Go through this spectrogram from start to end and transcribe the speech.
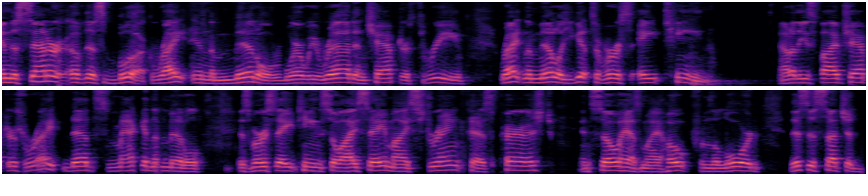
In the center of this book, right in the middle, where we read in chapter 3, right in the middle, you get to verse 18 out of these five chapters, right dead smack in the middle, is verse 18. So I say, My strength has perished, and so has my hope from the Lord. This is such a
